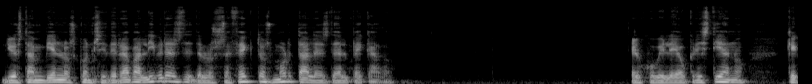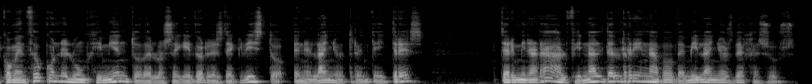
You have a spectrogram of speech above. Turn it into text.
Dios también los consideraba libres de los efectos mortales del pecado. El jubileo cristiano que comenzó con el ungimiento de los seguidores de Cristo en el año 33, terminará al final del reinado de mil años de Jesús.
